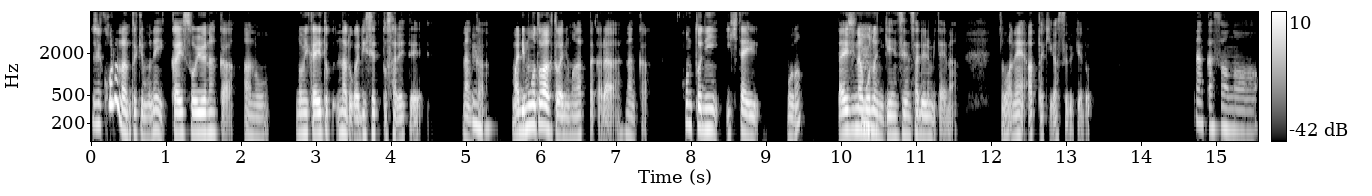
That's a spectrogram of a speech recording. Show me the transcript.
私コロナの時もね、一回そういうなんか、あの、飲み会とかなどがリセットされて、なんか、うんまあリモートワークとかにもなったから、なんか、本当に行きたいもの大事なものに厳選されるみたいなのはね、あった気がするけど。なんかその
